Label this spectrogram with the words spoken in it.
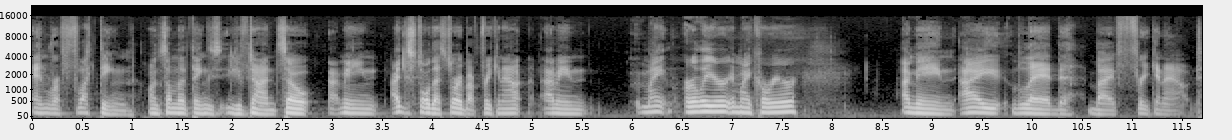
and reflecting on some of the things you've done. So, I mean, I just told that story about freaking out. I mean, my earlier in my career, I mean, I led by freaking out.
